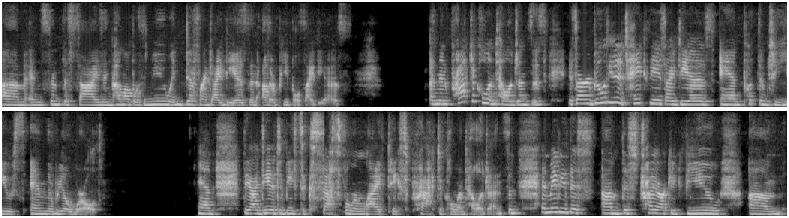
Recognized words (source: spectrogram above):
um, and synthesize and come up with new and different ideas than other people's ideas. And then practical intelligence is, is our ability to take these ideas and put them to use in the real world. And the idea to be successful in life takes practical intelligence. And, and maybe this, um, this triarchic view um,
